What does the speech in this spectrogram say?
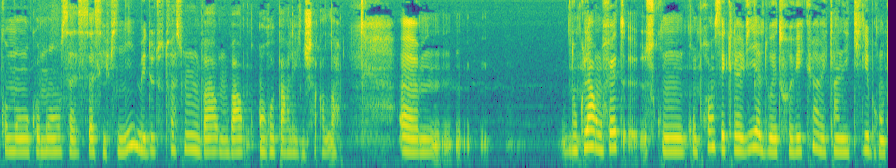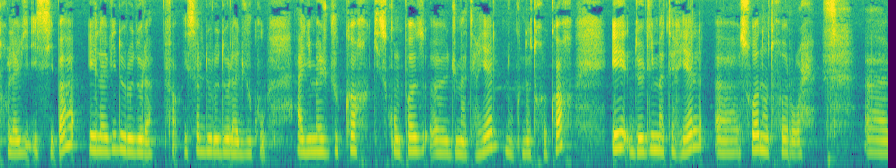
comment, comment ça, ça s'est fini, mais de toute façon on va, on va en reparler, Inch'Allah. donc là, en fait, ce qu'on comprend, c'est que la vie, elle doit être vécue avec un équilibre entre la vie ici-bas et la vie de l'au-delà, enfin, et celle de l'au-delà du coup, à l'image du corps qui se compose du matériel, donc notre corps, et de l'immatériel, soit notre roi.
